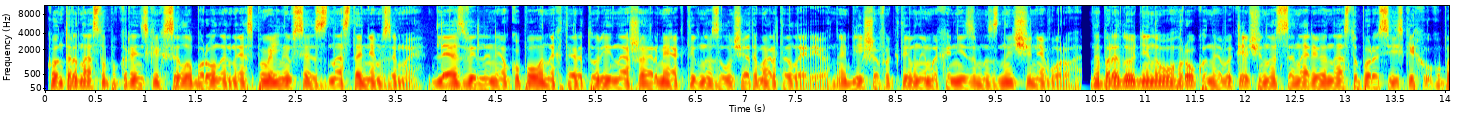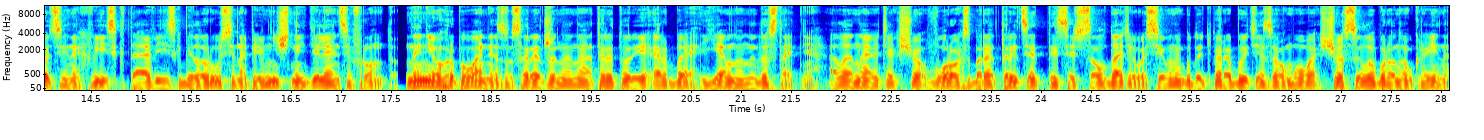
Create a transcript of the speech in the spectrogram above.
Контрнаступ українських сил оборони не сповільнився з настанням зими. Для звільнення окупованих територій наша армія активно залучатиме артилерію. Найбільш ефективний механізм знищення ворога. Напередодні нового року не виключено сценарію наступу російських окупаційних військ та військ Білорусі на північній ділянці фронту. Нині угрупування зосереджене на території РБ явно недостатнє. Але навіть якщо ворог збере 30 тисяч солдатів, усі вони будуть перебиті за умови, що Сили оборони України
